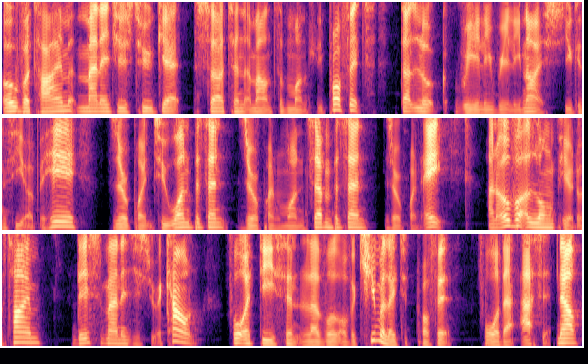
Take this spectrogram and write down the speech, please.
over time manages to get certain amounts of monthly profits that look really, really nice. You can see over here, 0.21%, 0.17%, 0.8. And over a long period of time, this manages to account for a decent level of accumulated profit for that asset. Now,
